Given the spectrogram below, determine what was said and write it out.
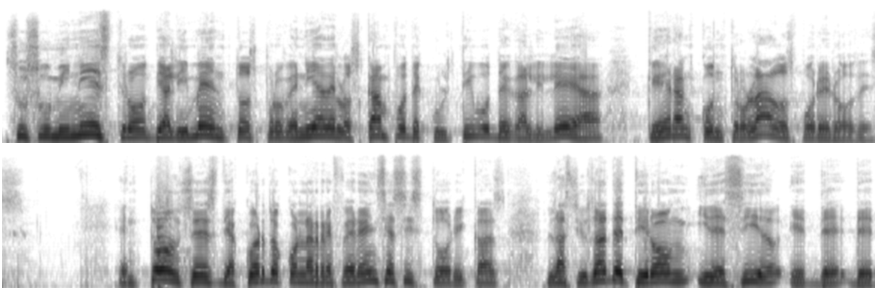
Su suministro de alimentos provenía de los campos de cultivo de Galilea que eran controlados por Herodes. Entonces, de acuerdo con las referencias históricas, la ciudad de, Tirón y eh, de,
